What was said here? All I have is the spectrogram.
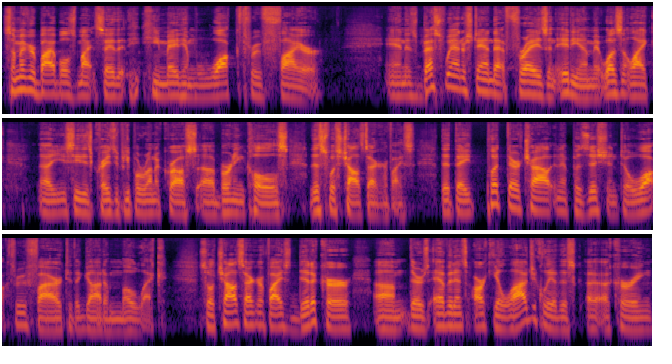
Some of your Bibles might say that he made him walk through fire. And as best we understand that phrase and idiom, it wasn't like uh, you see these crazy people run across uh, burning coals. This was child sacrifice, that they put their child in a position to walk through fire to the god of Molech. So, child sacrifice did occur. Um, there's evidence archaeologically of this uh, occurring,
